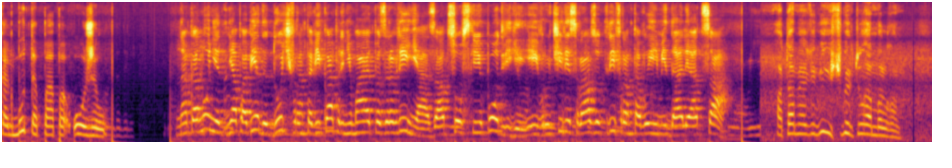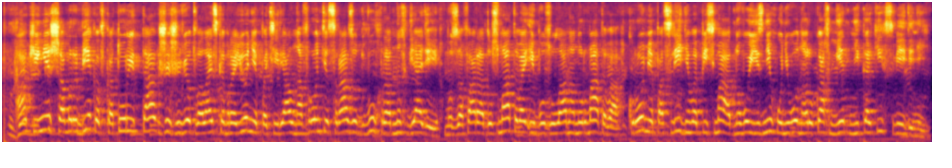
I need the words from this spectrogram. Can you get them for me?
как будто папа ожил. Накануне Дня Победы дочь фронтовика принимает поздравления за отцовские подвиги. Ей вручили сразу три фронтовые медали отца. болгон А Кенеш Шамырбеков, который также живет в Алайском районе, потерял на фронте сразу двух родных дядей – Музафара Дусматова и Бузулана Нурматова. Кроме последнего письма одного из них, у него на руках нет никаких сведений.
